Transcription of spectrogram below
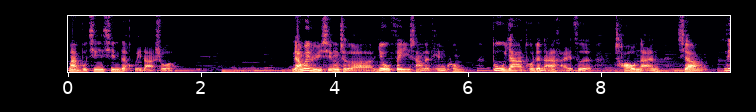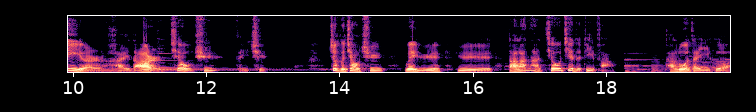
漫不经心地回答说。两位旅行者又飞上了天空。渡鸦驮着男孩子朝南向利尔海达尔教区飞去。这个教区位于与达拉纳交界的地方，它落在一个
